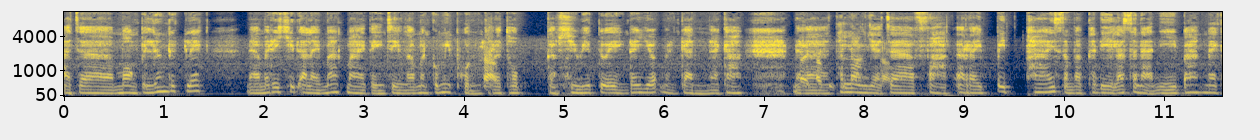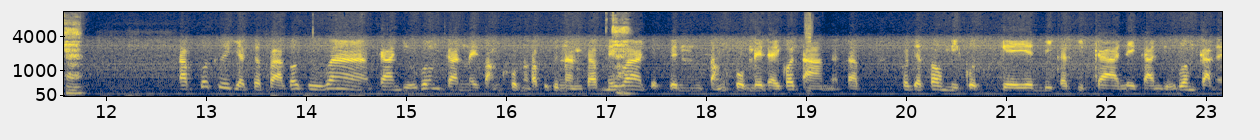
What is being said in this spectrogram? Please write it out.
อาจจะมองเป็นเรื่องเล็กๆนะไม่ได้คิดอะไรมากมายแต่จริงๆ แล้วมันก็มีผลครับกระทบกับชีวิตตัวเองได้เยอะเหมือนกันนะคะใช่นะครับท่านรองอยากจะฝากอะไรปิดท้ายสำหรับคดีลักษณะนี้บ้างไหมคะ ครับก็คืออยากจะฝากก็คือว่าการอยู่ร่วมกันในสังคมนะครับคุณสุนันท์ครับ ไม่ว่าจะเป็นสังคมใด ๆก็ตามนะครับ ก็จะต้องมีกฎเกณฑ์มีกติกาในการอยู่ร่วมกันน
